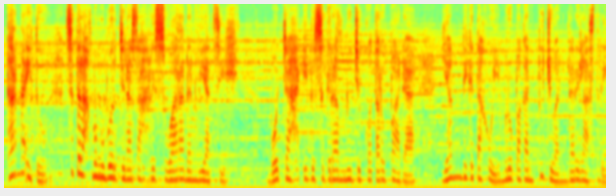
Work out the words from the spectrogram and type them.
Karena itu, setelah mengubur jenazah Riswara dan Wiyatsih, bocah itu segera menuju kota Rupada yang diketahui merupakan tujuan dari Lastri.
